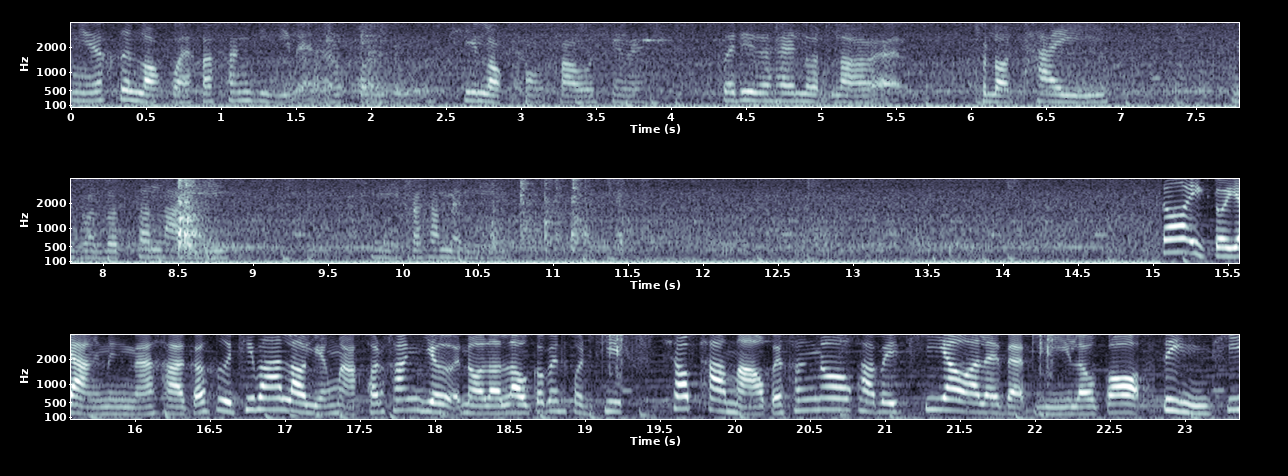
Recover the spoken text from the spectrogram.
นี่ก็คือล็อกไว้ค่อนข้างดีเลยนะทุกคนดูที่ล็อกของเขาใช่ไหมเพื่อที่จะให้รถเราแบบปลอดภัยอยู่บนรถสไลด์นี่เขาทำแบบนี้ ก็อีกตัวอย่างหนึ่งนะคะ ก็คือที่บ้านเราเลี้ยงหมาค่อนข้างเยอะเนาะแล้วเราก็เป็นคนที่ชอบพาหมาออกไปข้างนอกพาไปเที่ยวอะไรแบบนี้ แล้วก็สิ่งที่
